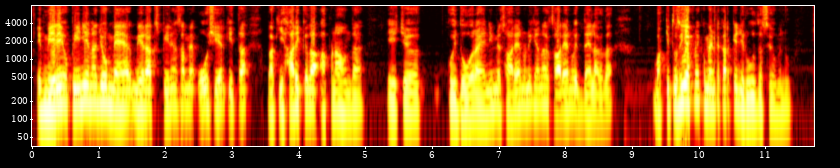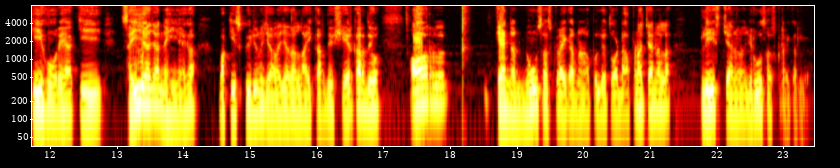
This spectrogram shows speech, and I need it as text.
ਇਹ ਮੇਰੇ ਓਪੀਨੀਅਨ ਆ, ਜੋ ਮੈਂ, ਮੇਰਾ ਐਕਸਪੀਰੀਅੰਸ ਆ, ਮੈਂ ਉਹ ਸ਼ੇਅਰ ਕੀਤਾ। ਬਾਕੀ ਹਰ ਇੱਕ ਦਾ ਆਪਣਾ ਹੁੰਦਾ ਇਹ ਚ ਕੋਈ ਦੋ ਰਾਏ ਨਹੀਂ, ਮੈਂ ਸਾਰਿਆਂ ਨੂੰ ਨਹੀਂ ਕਹਿੰਦਾ, ਸਾਰਿਆਂ ਨੂੰ ਇਦਾਂ ਹੀ ਲੱਗਦਾ। ਬਾਕੀ ਤੁਸੀਂ ਆਪਣੇ ਕਮੈਂਟ ਕਰਕੇ ਜਰੂਰ ਦੱਸਿਓ ਮੈਨੂੰ, ਕੀ ਹੋ ਰਿਹਾ, ਕੀ ਸਹੀ ਹੈ ਜਾਂ ਨਹੀਂ ਹੈਗਾ। ਬਾਕੀ ਇਸ ਵੀਡੀਓ ਨੂੰ ਜ਼ਿਆਦਾ ਜ਼ਿਆਦਾ ਲਾਈਕ ਕਰ ਦਿਓ ਸ਼ੇਅਰ ਕਰ ਦਿਓ। ਔਰ ਚੈਨਲ ਨੂੰ ਸਬਸਕ੍ਰਾਈਬ ਕਰਨਾ ਨਾ ਭੁੱਲਿਓ, ਤੁਹਾਡਾ ਆਪਣਾ ਚੈਨਲ ਆ। ਪਲੀਜ਼ ਚੈਨਲ ਨੂੰ ਜਰੂਰ ਸਬਸਕ੍ਰਾਈਬ ਕਰ ਲਿਓ।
